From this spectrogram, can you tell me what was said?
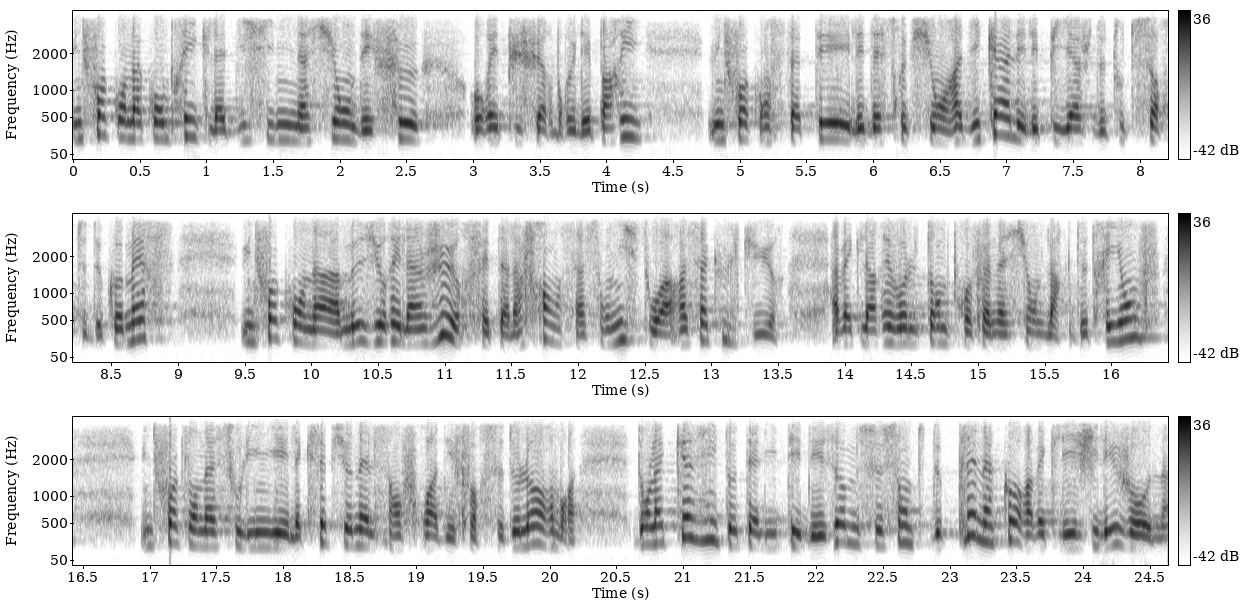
Une fois qu'on a compris que la dissémination des feux aurait pu faire brûler Paris, une fois constatées les destructions radicales et les pillages de toutes sortes de commerces, une fois qu'on a mesuré l'injure faite à la France, à son histoire, à sa culture, avec la révoltante profanation de l'Arc de Triomphe, une fois qu'on a souligné l'exceptionnel sang-froid des forces de l'ordre, dont la quasi-totalité des hommes se sentent de plein accord avec les gilets jaunes,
